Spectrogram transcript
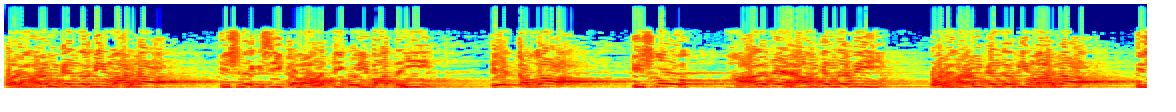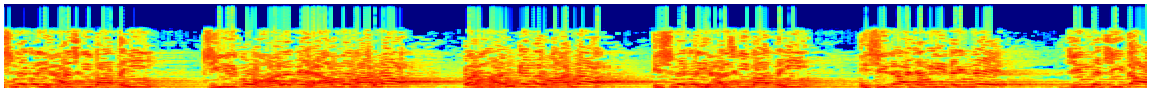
اور حرم کے اندر بھی مارنا، اس میں کسی کباہت کی کوئی بات نہیں۔ ایک کوا اس کو حالت حرام کے اندر بھی اور حرم کے اندر بھی مارنا، اس میں کوئی حرض کی بات نہیں۔ چیل کو حالت حرام میں مارنا اور حرم کے اندر مارنا اس میں کوئی حرض کی بات نہیں۔ اسی طرح جنگلی درندے، جن میں چیتا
